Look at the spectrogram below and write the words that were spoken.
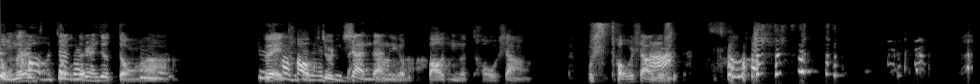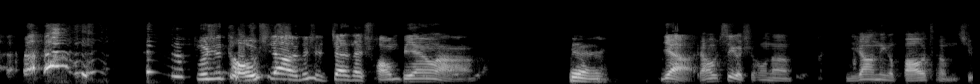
懂的人 top 懂的人就懂啊。就是对 top，top 就是站在那个 bottom 的头上，不是头上，啊就是什么？不是头上，就是站在床边啦。对，Yeah，然后这个时候呢，你让那个 bottom 去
